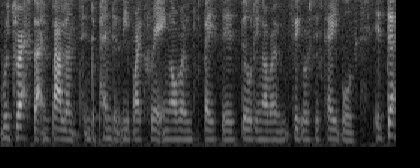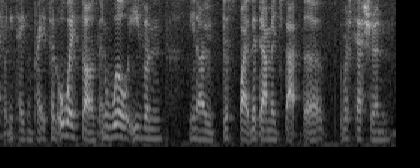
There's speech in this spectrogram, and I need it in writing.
redress that imbalance independently by creating our own spaces, building our own figurative tables is definitely taking place and always does and will even, you know, despite the damage that the recession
